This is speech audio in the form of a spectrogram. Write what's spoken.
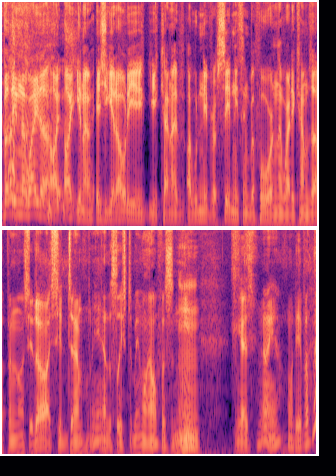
But then the waiter, I, I, you know, as you get older, you, you kind of, I would never have said anything before, and the waiter comes up and I said, oh, I said, um, yeah, this used to be my office, and Mm. he goes, oh yeah, whatever.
